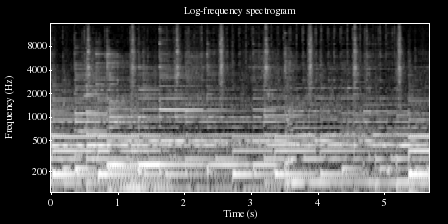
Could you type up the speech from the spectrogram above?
thank you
